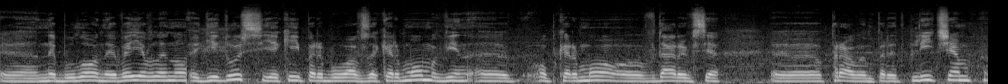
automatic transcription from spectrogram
е, не було, не виявлено. Дідусь, який перебував за кермом, він е, об кермо е, вдарився е, правим передпліччям, е,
